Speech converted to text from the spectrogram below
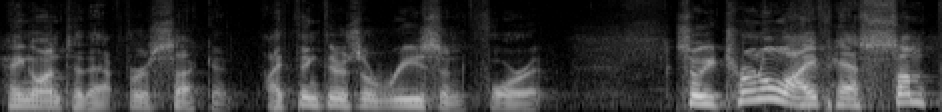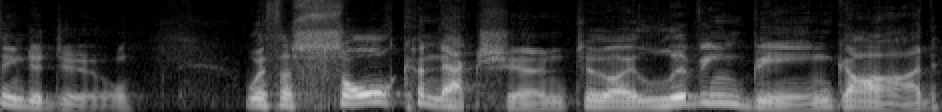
Hang on to that for a second. I think there's a reason for it. So, eternal life has something to do with a soul connection to a living being, God.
